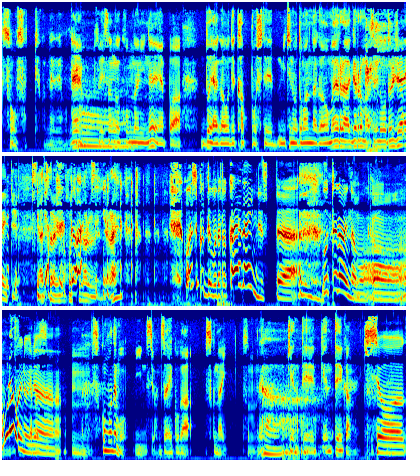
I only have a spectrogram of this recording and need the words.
操作っていうかね、でもね、うん松井さんがこんなにね、やっぱ、ドヤ顔でカッポして、道のど真ん中、お前らあげろ祭りの踊りじゃいって やってたらみんな欲しくなるんじゃない？欲しくてもだから買えないんですって。売ってないんだもん。うん売ればいいのにね。やうん。そこもでもいいんですよ。在庫が少ない。そのね限定、限定感。希少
